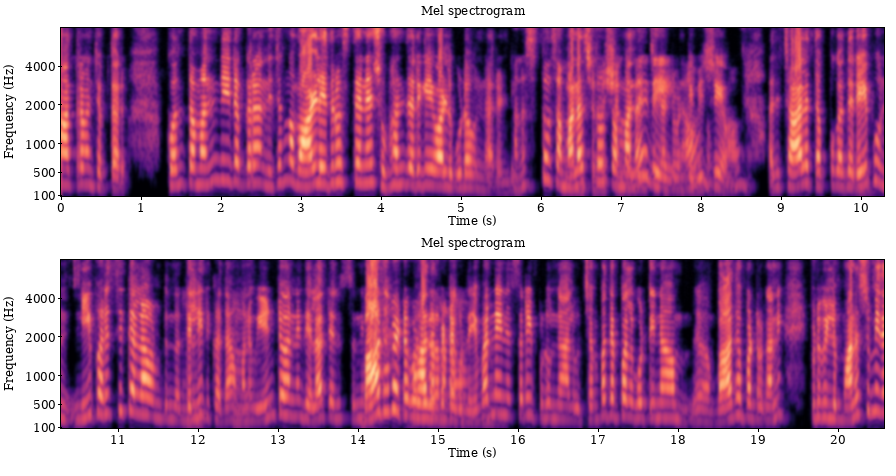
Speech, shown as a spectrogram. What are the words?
మాత్రమే చెప్తారు. కొంతమంది దగ్గర నిజంగా వాళ్ళు ఎదురొస్తేనే శుభం జరిగే వాళ్ళు కూడా ఉన్నారండి మనసుతో మనసుతో. సంబంధించినటువంటి విషయం. అది చాలా తప్పు కదా. రేపు నీ పరిస్థితి ఎలా ఉంటుందో. తెలియదు కదా. మనం ఏంటో అనేది ఎలా తెలుస్తుంది బాధ పెట్టకూడదు బాధ. పెట్టకూడదు ఎవరినైనా సరే ఇప్పుడు నాలుగు చెంపదెబ్బలు కొట్టినా బాధపడరు కానీ ఇప్పుడు వీళ్ళు మనసు మీద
